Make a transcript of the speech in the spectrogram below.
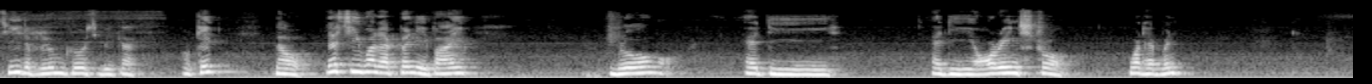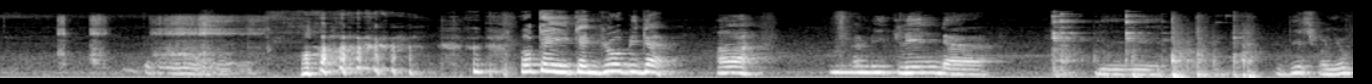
See the balloon grows bigger. Okay? Now let's see what happens if I blow at the at the orange straw. What happened? Okay, it can grow bigger. Uh, let me clean the, the this for you.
